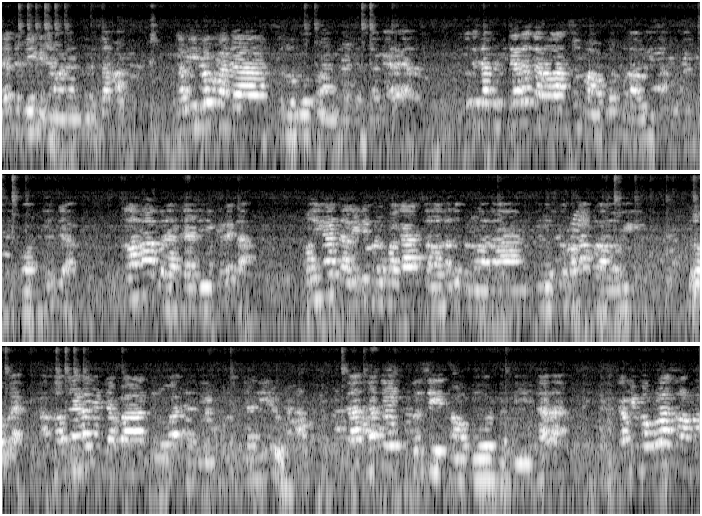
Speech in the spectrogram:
dan demi kenyamanan bersama. Kami himbau kepada seluruh pengguna jasa KRL untuk tidak berbicara secara langsung maupun melalui sambungan telepon genggam selama berada di kereta. Mengingat hal ini merupakan salah satu penularan virus corona melalui droplet atau cairan yang dapat keluar dari mulut dan hidung saat batuk, bersin maupun berbicara. Kami pula selama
